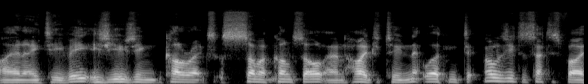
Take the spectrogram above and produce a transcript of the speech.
INA TV is using Calrec's Summa Console and Hydra2 networking technology to satisfy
